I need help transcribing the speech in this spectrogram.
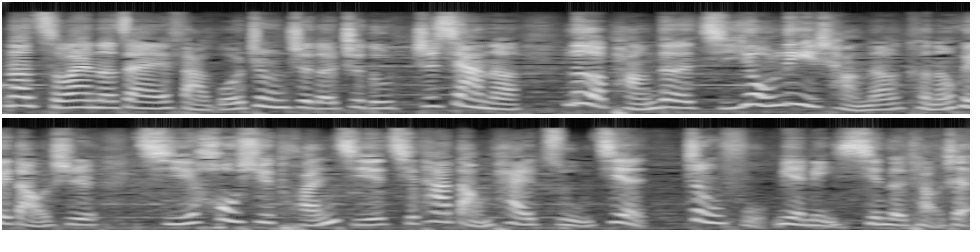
那此外呢，在法国政治的制度之下呢，勒庞的极右立场呢可能会导致其及后续团结其他党派组建政府面临新的挑战。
